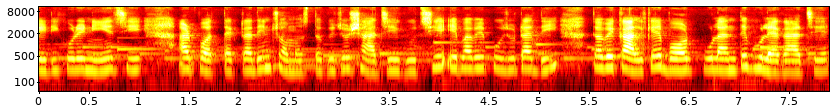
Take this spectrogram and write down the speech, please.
রেডি করে নিয়েছি, আর প্রত্যেকটা দিন সমস্ত কিছু সাজিয়ে গুছিয়ে এভাবে পুজোটা দিই। তবে কালকে বর ফুল আনতে ভুলে গেছে।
